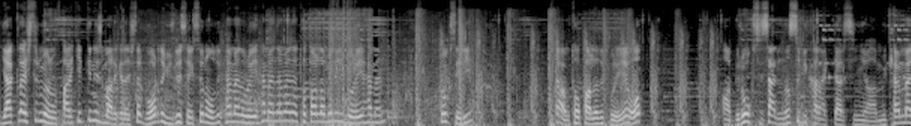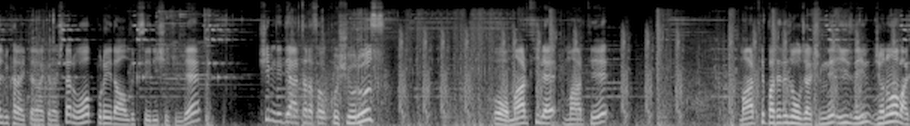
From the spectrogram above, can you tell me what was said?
yaklaştırmıyorum. Fark ettiniz mi arkadaşlar? Bu arada %80 olduk. Hemen orayı hemen hemen toparlamalıyız orayı hemen. Çok seri. Tamam toparladık burayı. Hop. Abi Roxy sen nasıl bir karaktersin ya? Mükemmel bir karakter arkadaşlar. Hop burayı da aldık seri şekilde. Şimdi diğer tarafa koşuyoruz. O Marty ile Marty. Marty patates olacak şimdi. İyi izleyin. Canıma bak.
